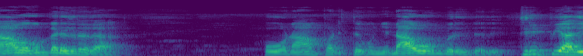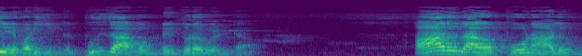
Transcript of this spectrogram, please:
ஞாபகம் வருகிறதா? ஓ நான் படித்த கொஞ்சம் ஞாபகம் வருகிறது. திருப்பி அதையே படியுங்கள். புதிதாக ஒன்றையும் தொட வேண்டாம். ஆறுதலாக போனாலும்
